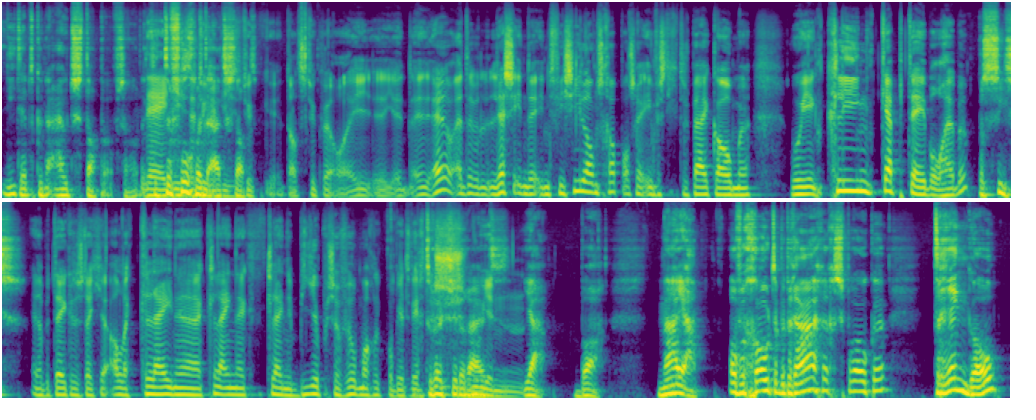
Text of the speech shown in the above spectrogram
niet hebt kunnen uitstappen of zo. Dat nee, je te vroeg bent. Dat is natuurlijk wel... Eh, de les in, de, in het VC-landschap, als er investeerders bij komen... wil je een clean cap table hebben. Precies. En dat betekent dus dat je alle kleine, kleine, kleine bier zoveel mogelijk probeert weg te Druk je eruit. Ja, bah. Nou ja, over grote bedragen gesproken. Trengo,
